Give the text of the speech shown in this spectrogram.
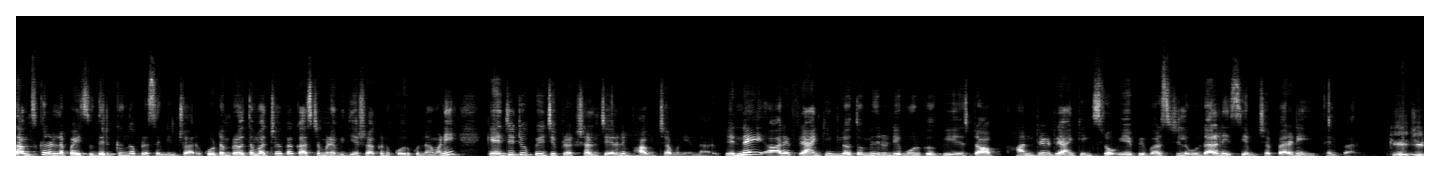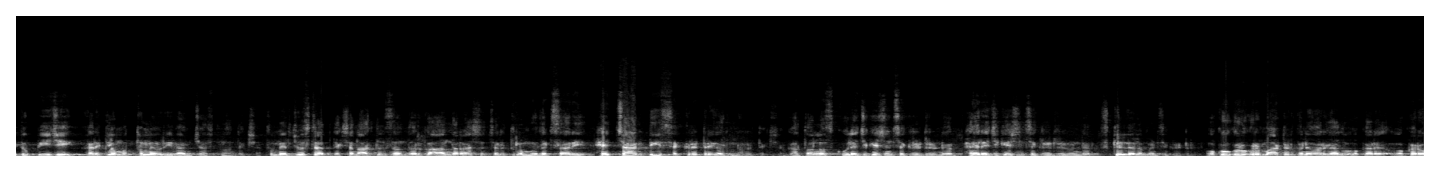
సంస్కరణలపై సుదీర్ఘంగా ప్రసంగించారు. కూటమి ప్రభుత్వం వచ్చాక కష్టమైన విద్యాశాఖను కోరుకున్నామని కేజీ టు పీజీ ప్రక్షాళన చేయాలని భావించామని అన్నారు. ఎన్ఐఆర్ఎఫ్ ర్యాంకింగ్లో తొమ్మిది నుండి మూడుకు టాప్ హండ్రెడ్ ర్యాంకింగ్స్లో ఏపీ వర్సిటీలు ఉండాలని సీఎం చెప్పారని తెలిపారు. కేజీ టు పీజీ కరికులం మొత్తం మేము రీవ్యాంప్ చేస్తున్నాం అధ్యక్ష. సో మీరు చూస్తే అధ్యక్ష నాకు తెలిసినంత వరకు ఆంధ్ర రాష్ట్ర చరిత్రలో మొదటిసారి హెచ్ఆర్డి సెక్రటరీ గారు ఉన్నారు అధ్యక్ష. గతంలో స్కూల్ ఎడ్యుకేషన్ సెక్రటరీ ఉండేవారు హైయర్ ఎడ్యుకేషన్ సెక్రటరీ ఉండేవారు స్కిల్ డెవలప్మెంట్ సెక్రటరీ. ఒక్కొక్కరు ఒకరు మాట్లాడుకునేవారు కాదు ఒకరు ఒకరు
